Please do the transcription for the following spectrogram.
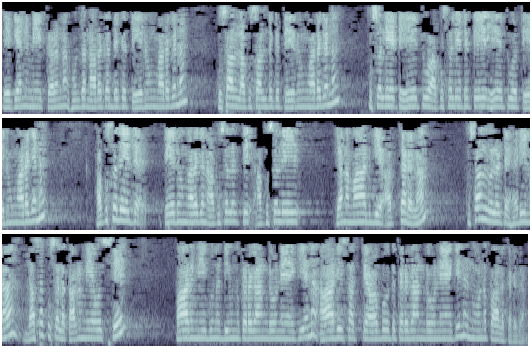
ඒ කියන්නේ මේ කරන හොඳ නරක දෙක තේරුම් අරගෙන කුසල් අකුසල් දෙක තේරුම් අරගෙන කුසලයට හේතුව අකුසලයට හේතුව තේරුම් අරගෙන අකුසලයට තේරුම් අරගෙන අකුසලයේ අකුසලයේ යන මාර්ගයේ අත්හැරලා කුසල් වලට හැරිලා දස කුසල කර්මයේ ඔස්සේ පාරමී ගුණ දිනු කරගන්න ඕනේ කියන ආර්ය සත්‍ය අවබෝධ කරගන්න ඕනේ කියන නුවණ පාල කරගන්න.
